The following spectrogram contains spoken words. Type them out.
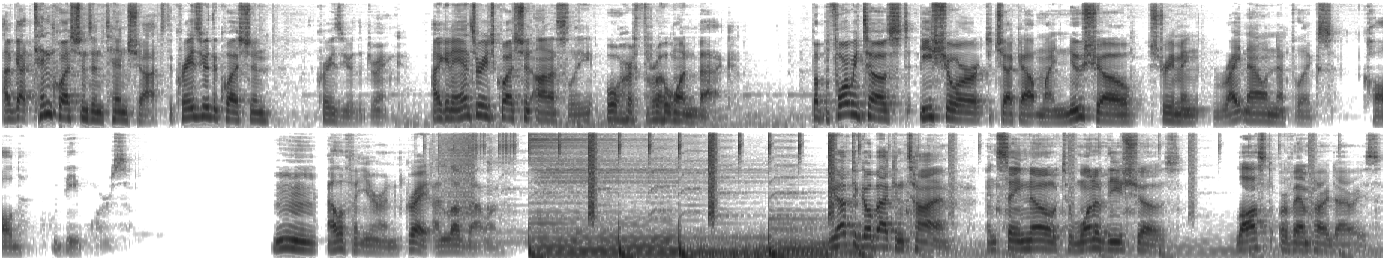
I've got 10 questions and 10 shots. The crazier the question, the crazier the drink. I can answer each question honestly or throw one back. But before we toast, be sure to check out my new show streaming right now on Netflix called V Wars. Mmm, elephant urine. Great, I love that one. You have to go back in time and say no to one of these shows Lost or Vampire Diaries.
